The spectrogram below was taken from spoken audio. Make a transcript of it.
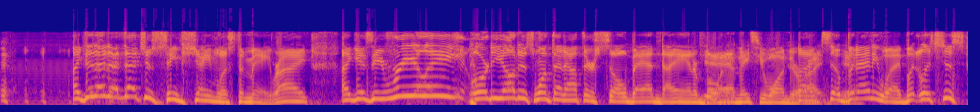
like that, that just seems shameless to me, right? Like is he really, or do y'all just want that out there so bad? Dianna, bought Yeah, it? makes you wonder, Like, right? So, Yeah. but anyway, but let's just,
